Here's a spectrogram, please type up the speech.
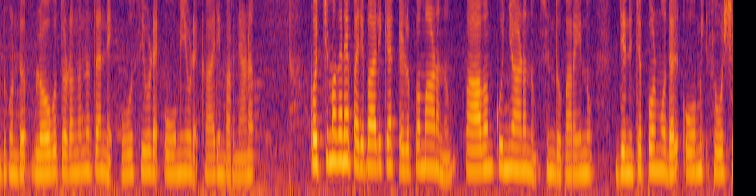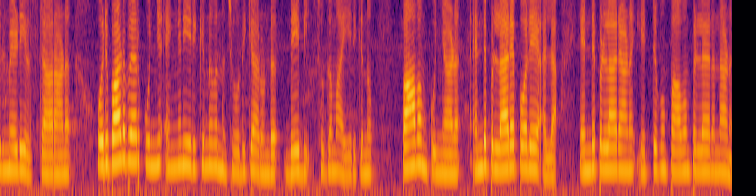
അതുകൊണ്ട് വ്ളോഗ് തുടങ്ങുന്നത് തന്നെ ഓസിയുടെ ഓമിയുടെ കാര്യം പറഞ്ഞാണ്. കൊച്ചുമകനെ പരിപാലിക്കാൻ എളുപ്പമാണെന്നും പാവം കുഞ്ഞാണെന്നും സിന്ധു പറയുന്നു. ജനിച്ചപ്പോൾ മുതൽ ഓമി സോഷ്യൽ മീഡിയയിൽ സ്റ്റാറാണ്. ഒരുപാട് പേർ കുഞ്ഞ് എങ്ങനെയിരിക്കുന്നുവെന്ന് ചോദിക്കാറുണ്ട്. ബേബി സുഖമായിരിക്കുന്നു. പാവം കുഞ്ഞാണ്. എന്റെ പിള്ളാരെ പോലെ അല്ല. എന്റെ പിള്ളാരാണ് ഏറ്റവും പാവം പിള്ളേരെന്നാണ്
